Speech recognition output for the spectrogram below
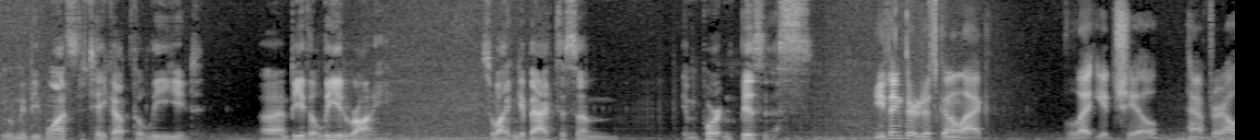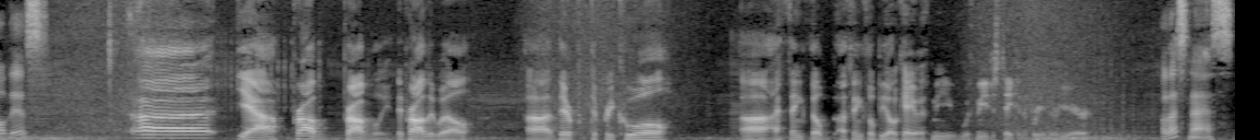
who maybe wants to take up the lead uh, and be the lead Ronnie, so I can get back to some important business. You think they're just gonna like let you chill after all this? Uh, yeah, prob- probably. They probably will. Uh, they're they're pretty cool. Uh, I think they'll I think they'll be okay with me with me just taking a breather here. Oh, that's nice.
